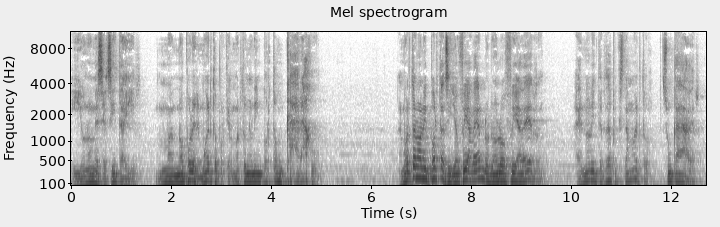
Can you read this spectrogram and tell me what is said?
y uno necesita ir. No por el muerto, porque al muerto no le importa un carajo. Al muerto no le importa si yo fui a verlo, no lo fui a ver. A él no le interesa porque está muerto. Es un cadáver.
